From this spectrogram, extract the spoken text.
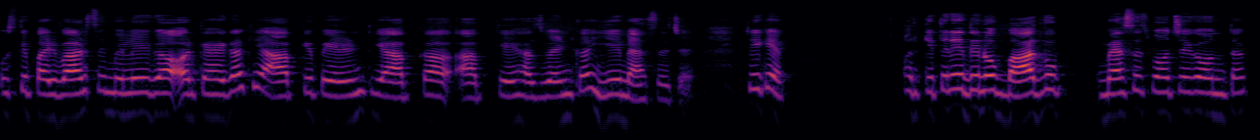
उसके परिवार से मिलेगा और कहेगा कि आपके पेरेंट या आपका, आपके हस्बैंड का ये मैसेज है। ठीक है? और कितने दिनों बाद वो मैसेज पहुँचेगा उन तक?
